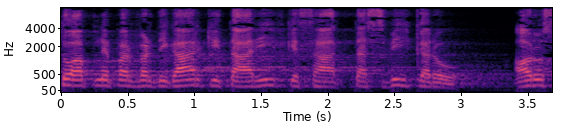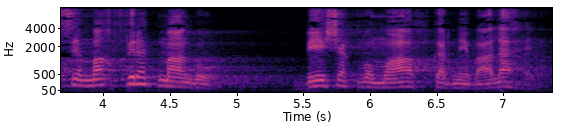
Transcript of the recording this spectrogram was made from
تو اپنے پروردگار کی تعریف کے ساتھ تسبیح کرو اور اس سے مغفرت مانگو۔ بے شک وہ معاف کرنے والا ہے۔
